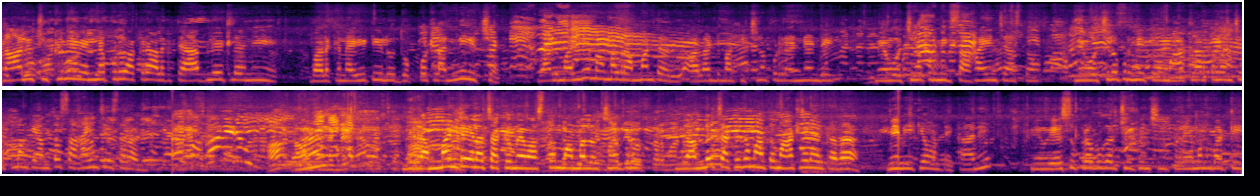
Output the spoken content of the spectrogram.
నాలుగు చుట్లు మేము వెళ్ళినప్పుడు అక్కడ వాళ్ళకి టాబ్లెట్లు అని వాళ్ళకి నైటీలు దుప్పట్లు అన్నీ ఇచ్చాం. వాళ్ళు మళ్ళీ మమ్మల్ని రమ్మంటారు. అలాంటి మాకు ఇచ్చినప్పుడు రండి మేము వచ్చినప్పుడు మీకు సహాయం చేస్తాం. మేము వచ్చినప్పుడు మీతో మాట్లాడతామని చెప్పి మాకు ఎంతో సహాయం చేశారు వాళ్ళు? మీరు రమ్మంటే ఇలా చక్కగా మేము వస్తాం. మమ్మల్ని వచ్చినప్పుడు మీరు అందరూ చక్కగా మాతో మాట్లాడారు కదా. మేము మీకే ఉంటాయి. కానీ మేము యేసు ప్రభు గారు చూపించిన ప్రేమను బట్టి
